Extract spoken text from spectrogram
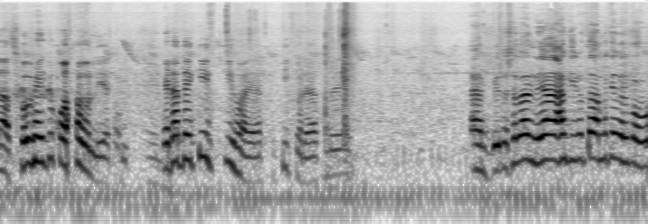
না ছবি একটু কথা বলি আর কি। এটা দিয়ে কি কি হয় আর কি? করে আসলে? আমি বিদেশে নিয়ে আমি কি করতে আমি কেমন পাবো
